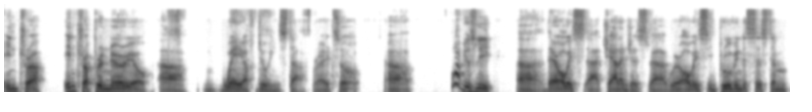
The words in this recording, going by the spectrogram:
intra intrapreneurial uh, way of doing stuff right? So uh, obviously uh, there are always uh, challenges. Uh, we're always improving the system.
